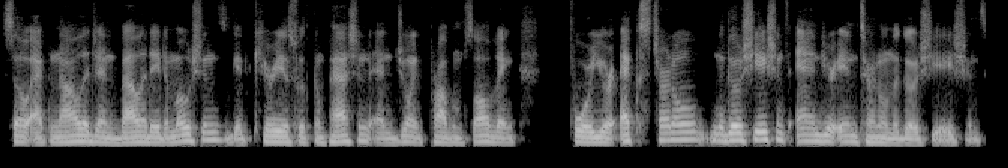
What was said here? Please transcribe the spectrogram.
So acknowledge and validate emotions get curious with compassion and joint problem solving for your external negotiations and your internal negotiations.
